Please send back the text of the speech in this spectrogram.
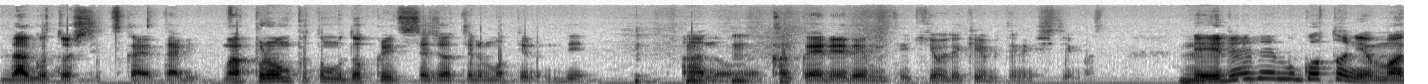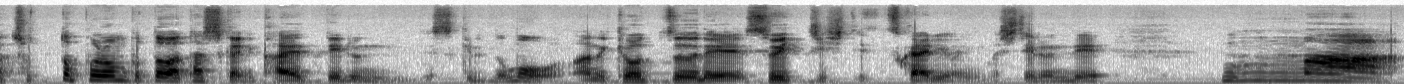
ラグとして使えたり、まあ、プロンプトも独立した状態で持ってるんで、あの各 LLM 適用できるみたいにしています。で、LLM ごとにはまあちょっとプロンプトは確かに変えてるんですけれども、あの共通でスイッチして使えるようにもしてるんで、うんま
